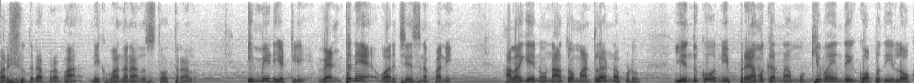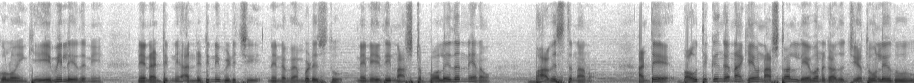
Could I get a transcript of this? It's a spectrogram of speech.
పరిశుద్ధ ప్రభ నీకు వందనాలు స్తోత్రాలు. ఇమ్మీడియట్లీ వెంటనే వారు చేసిన పని. అలాగే నువ్వు నాతో మాట్లాడినప్పుడు ఎందుకో నీ ప్రేమ కన్నా ముఖ్యమైనది గొప్పది లోకంలో ఇంకేమీ లేదని నేను అంటిని అన్నిటినీ విడిచి నిన్ను వెంబడిస్తూ నేను ఏది నష్టపోలేదని నేను భావిస్తున్నాను. అంటే భౌతికంగా నాకేం నష్టాలు లేవని కాదు జీతం లేదు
